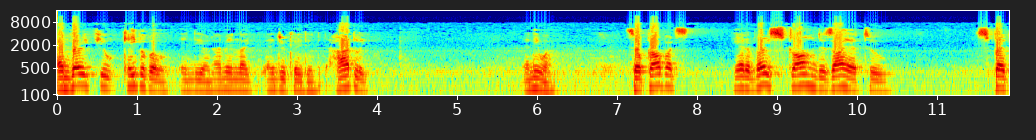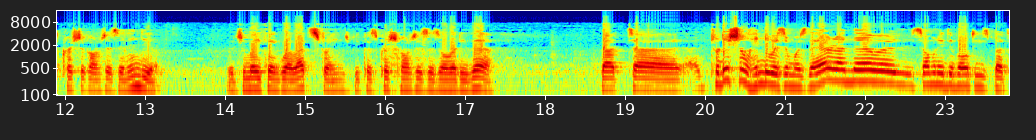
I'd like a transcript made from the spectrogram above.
and very few capable Indian, I mean like educated, hardly anyone. So Prabhupada, he had a very strong desire to spread Krishna consciousness in India, which you may think, well that's strange because Krishna consciousness is already there. But uh, traditional Hinduism was there and there were so many devotees, but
